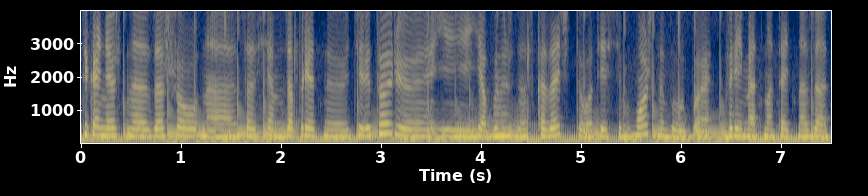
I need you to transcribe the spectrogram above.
Ты, конечно, зашел на совсем запретную территорию, и я вынуждена сказать, что вот если бы можно было бы время отмотать назад,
